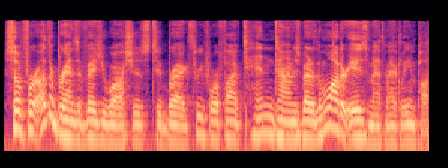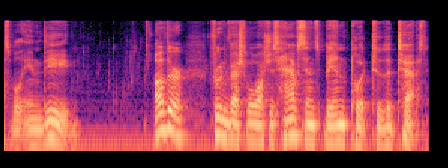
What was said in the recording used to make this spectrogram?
So for other brands of veggie washes to brag 3, 4, 5, 10 times better than water is mathematically impossible indeed. Other fruit and vegetable washes have since been put to the test.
